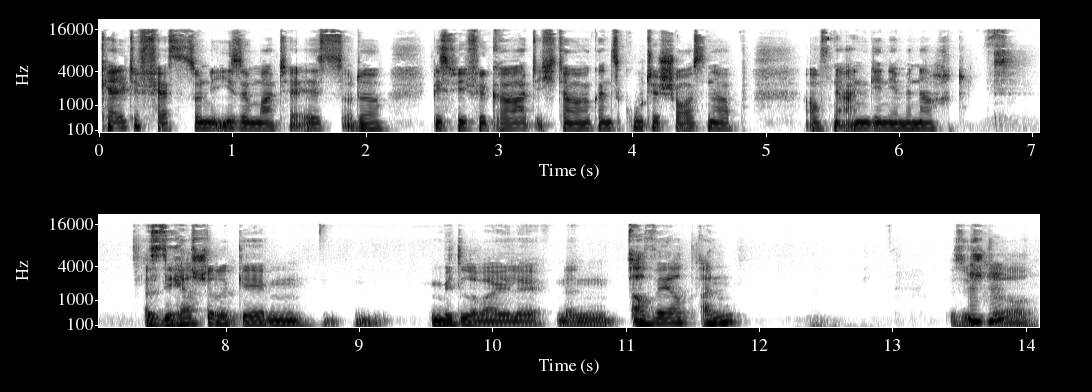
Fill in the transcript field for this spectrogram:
kältefest so eine Isomatte ist oder bis wie viel Grad ich da ganz gute Chancen habe auf eine angenehme Nacht. Also die Hersteller geben mittlerweile einen R-Wert an. Das ist mhm. der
